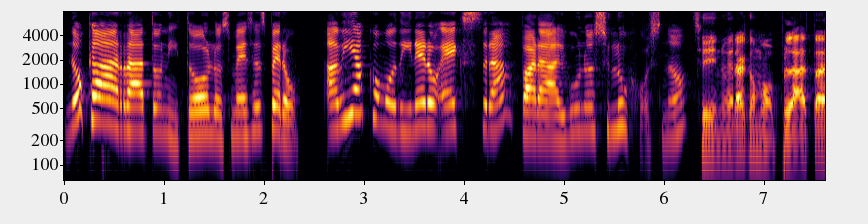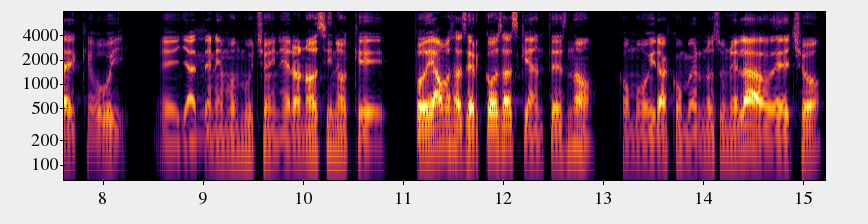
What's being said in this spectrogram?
no cada rato ni todos los meses, pero había como dinero extra para algunos lujos, ¿no? Sí, no era como plata de que, uy, eh, ya tenemos mucho dinero, no, sino que podíamos hacer cosas que antes no, como ir a comernos un helado. De hecho,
